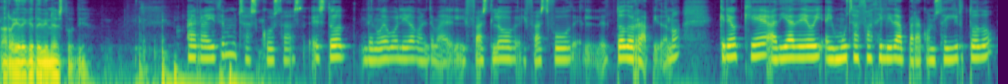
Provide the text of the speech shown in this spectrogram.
¿A raíz de qué te viene esto, tío? A raíz de muchas cosas. Esto, de nuevo, liga con el tema del fast love, el fast food, todo rápido, ¿no? Creo que a día de hoy hay mucha facilidad para conseguir todo,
